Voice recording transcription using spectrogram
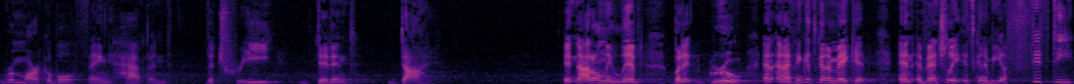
remarkable thing happened the tree didn't die. It not only lived, but it grew. And, and I think it's going to make it. And eventually, it's going to be a 50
